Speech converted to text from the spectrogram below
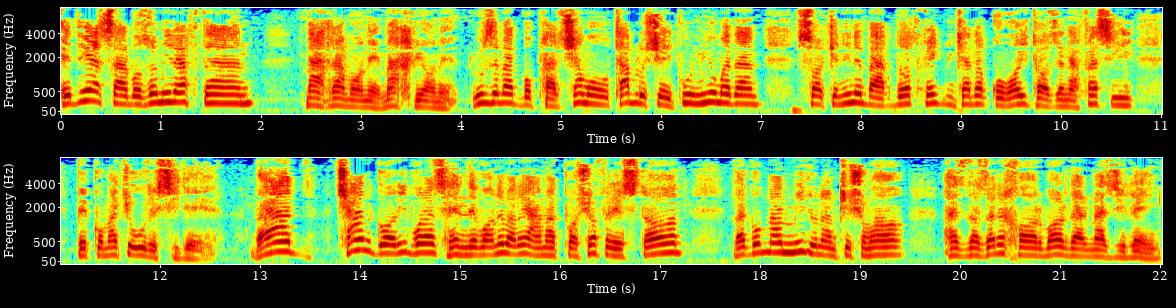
ادهی از سربازا می‌رفتن محرمانه مخفیانه. روز بعد با پرچم و تبل و شیپور می اومدن ساکنین بغداد فکر می‌کردن قوای تازه نفسی به کمک او رسیده. بعد چند گاری پر از هندوانه برای احمد پاشا فرستاد. و گفت من می‌دونم که شما از نظر خاربار در مزیقه این.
